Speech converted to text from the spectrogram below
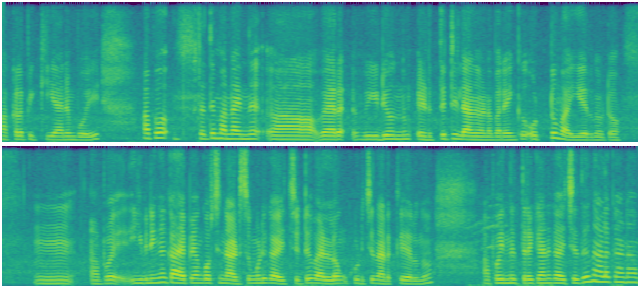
മക്കളെ പിക്ക് ചെയ്യാനും പോയി. അപ്പോൾ സത്യം പറഞ്ഞാൽ ഇന്ന് വേറെ വീഡിയോ ഒന്നും എടുത്തിട്ടില്ല എന്ന് വേണം പറയാം എനിക്ക് ഒട്ടും വയ്യായിരുന്നു കേട്ടോ. അപ്പോൾ ഈവനിങ് ഒക്കെ ആയപ്പോൾ ഞാൻ കുറച്ച് നട്സും കൂടി കഴിച്ചിട്ട് വെള്ളം കുടിച്ച് നടക്കുകയായിരുന്നു. അപ്പോൾ ഇന്ന് ഇത്രയൊക്കെയാണ് കഴിച്ചത്. നാളെ കാണാൻ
